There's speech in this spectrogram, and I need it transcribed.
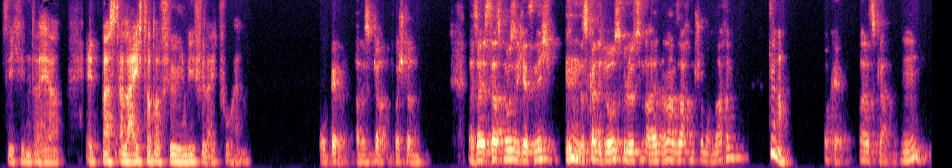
sich hinterher etwas erleichterter fühlen wie vielleicht vorher. Okay, alles klar, verstanden. Das heißt, das muss ich jetzt nicht, das kann ich losgelöst in allen anderen Sachen schon mal machen. Genau. Okay, alles klar. Mhm.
